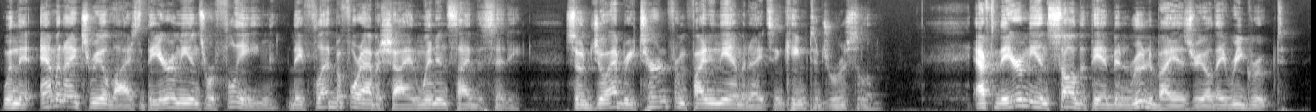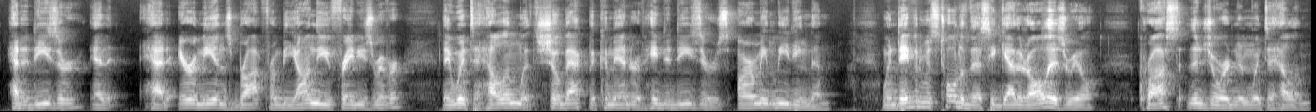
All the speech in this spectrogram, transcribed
When the Ammonites realized that the Arameans were fleeing, they fled before Abishai and went inside the city. So Joab returned from fighting the Ammonites and came to Jerusalem. After the Arameans saw that they had been routed by Israel, they regrouped. Had Hadadezer and had Arameans brought from beyond the Euphrates River. They went to Helam with Shobach, the commander of Hadadezer's army, leading them. When David was told of this, he gathered all Israel, crossed the Jordan, and went to Helam.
